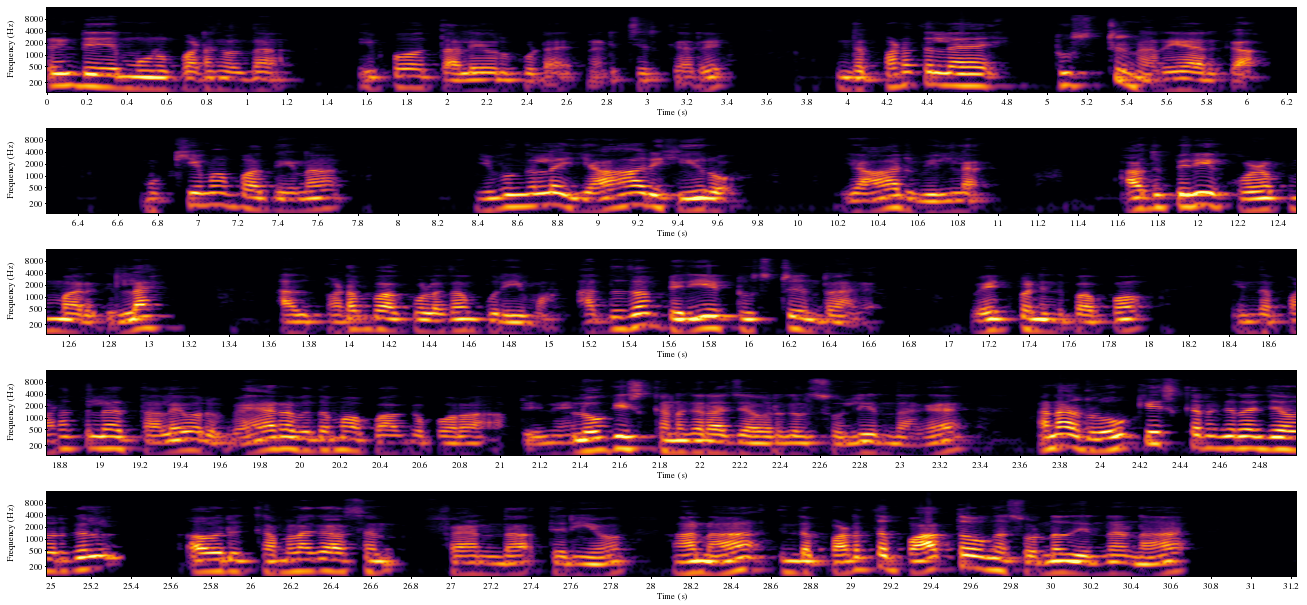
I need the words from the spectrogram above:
ரெண்டு மூணு படங்கள் தான் இப்போ தலைவர் கூட நடிச்சிருக்காரு. இந்த படத்துல ட்விஸ்ட் நிறையா இருக்கா? முக்கியமா பார்த்தீங்கன்னா இவங்கள யார் ஹீரோ யார் வில்லன் அது பெரிய குழப்பமா இருக்குல்ல? அது படம் பார்க்கக்குள்ள தான் புரியுமா? அதுதான் பெரிய ட்விஸ்ட்ன்றாங்க வெயிட் பண்ணி பார்ப்போம். இந்த படத்துல தலைவர் வேற விதமா பார்க்க போறான் அப்படின்னு லோகேஷ் கனகராஜ் அவர்கள் சொல்லியிருந்தாங்க. ஆனா லோகேஷ் கனகராஜ் அவர்கள் அவர் கமலஹாசன் ஃபேன் தான் தெரியும். ஆனா இந்த படத்தை பார்த்தவங்க சொன்னது என்னன்னா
